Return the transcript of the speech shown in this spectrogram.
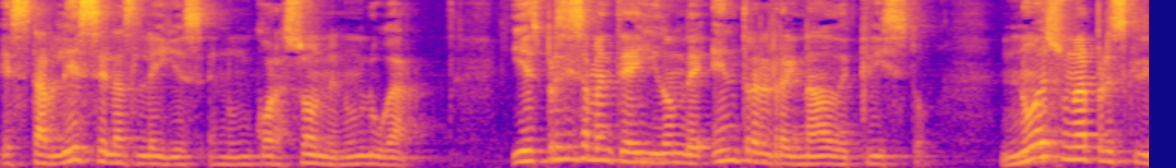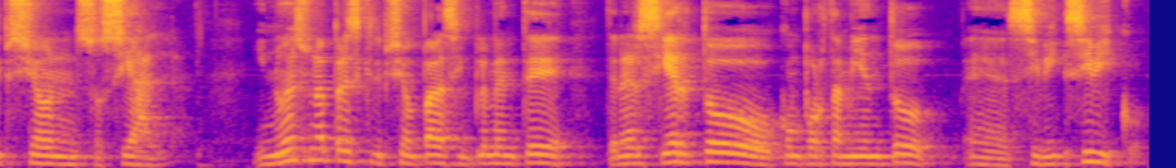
establece las leyes en un corazón, en un lugar. Y es precisamente ahí donde entra el reinado de Cristo. No es una prescripción social y no es una prescripción para simplemente tener cierto comportamiento eh, cívico.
